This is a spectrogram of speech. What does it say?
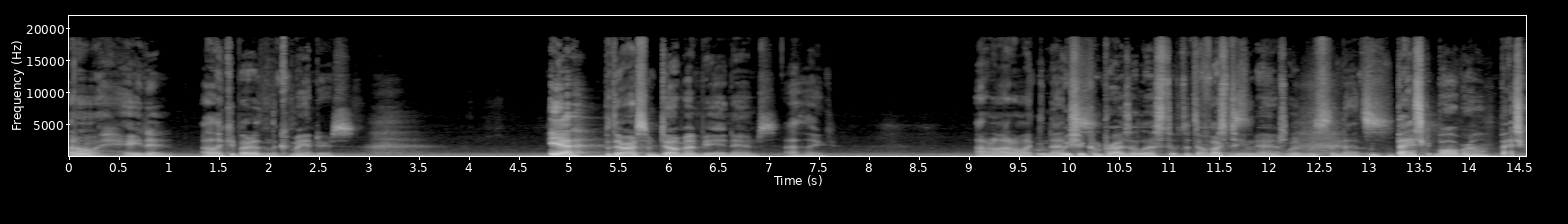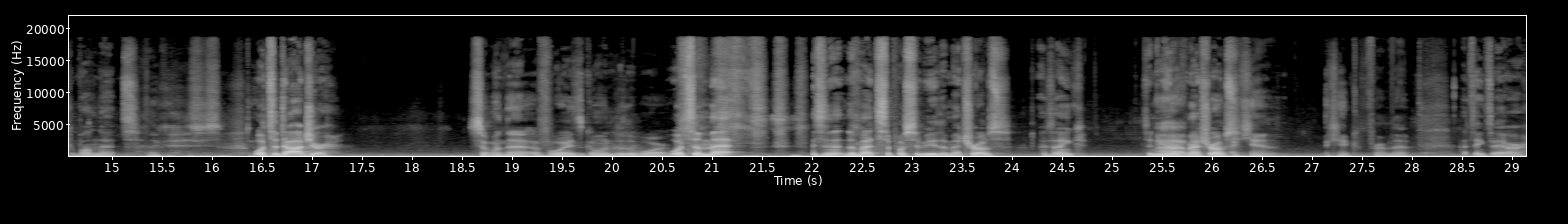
I don't hate it. I like it better than the Commanders. Yeah, But there are some dumb NBA names. I think. I don't know. I don't like the Nets. we should comprise a list of the The dumbest team the names. What, what's the Nets? Basketball, bro. Basketball nets. Like, so What's a. Dodger? Someone that avoids going to the war. What's a Met? Isn't it the Mets supposed to be the Metros? I think. The New York Uh, Metros. I can't. I can't confirm that. I think they are.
